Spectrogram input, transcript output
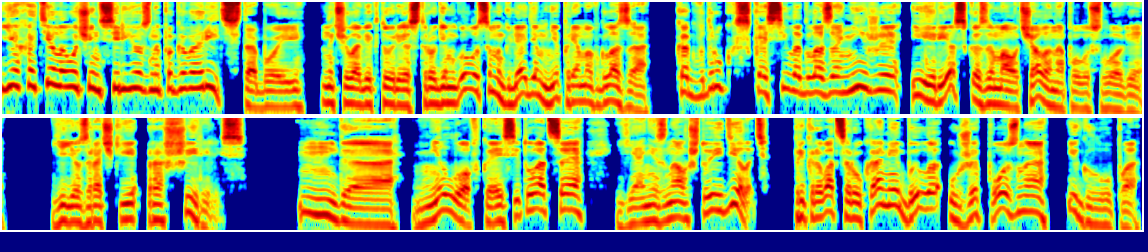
«Я хотела очень серьезно поговорить с тобой», начала Виктория строгим голосом, глядя мне прямо в глаза, как вдруг скосила глаза ниже и резко замолчала на полуслове. Ее зрачки расширились. да, неловкая ситуация, я не знал, что и делать. Прикрываться руками было уже поздно и глупо.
